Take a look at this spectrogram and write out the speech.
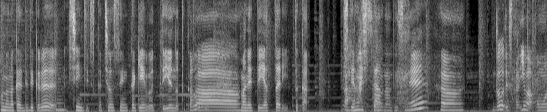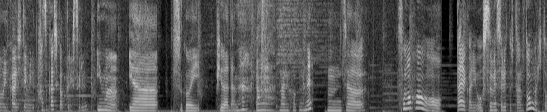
本の中で出てくるうん真実か挑戦かゲームっていうのとかを真似てやったりとかしてましたあそうなんですね。はい。どうですか？今思い返してみると恥ずかしかったりする？今いやーすごいピュアだなああ、なるほどね。うん、じゃあ、その本を誰かにおすすめするとしたらどんな人？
